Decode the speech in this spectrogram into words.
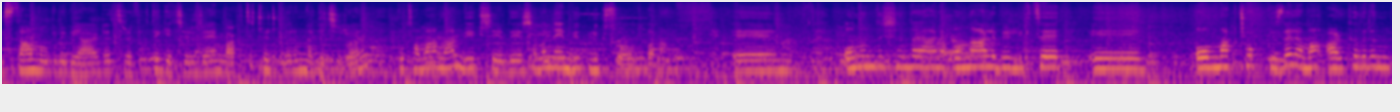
İstanbul gibi bir yerde trafikte geçireceğim vakti çocuklarımla geçiriyorum. Bu tamamen büyük şehirde yaşamanın en büyük lüksü oldu bana. Ee, onun dışında yani onlarla birlikte e, olmak çok güzel ama arkaların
